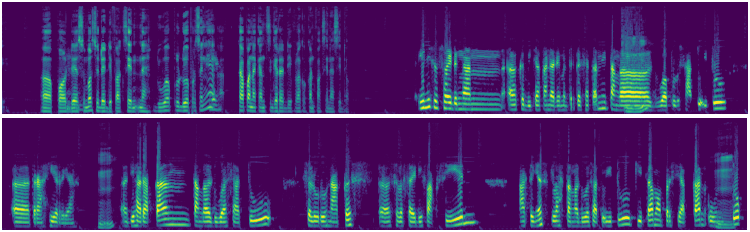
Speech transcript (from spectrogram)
hmm. uh, Polda hmm. Sumbar sudah divaksin nah 22 persennya iya. kapan akan segera dilakukan vaksinasi dok ini sesuai dengan uh, kebijakan dari Menteri Kesehatan ini tanggal hmm. 21 itu uh, terakhir ya hmm. uh, diharapkan tanggal 21 seluruh nakes uh, selesai divaksin artinya setelah tanggal 21 itu kita mempersiapkan hmm. untuk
